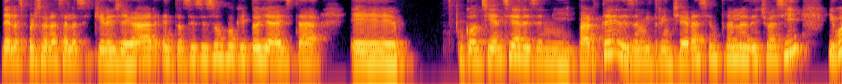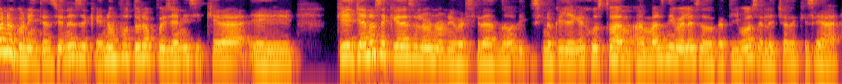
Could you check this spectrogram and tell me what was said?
de las personas a las que quieres llegar. Entonces, es un poquito ya esta... Eh, conciencia desde mi parte, desde mi trinchera, siempre lo he dicho así, y bueno, con intenciones de que en un futuro pues ya ni siquiera eh, que ya no se quede solo en la universidad, ¿no? Sino que llegue justo a, más niveles educativos el hecho de que sea,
